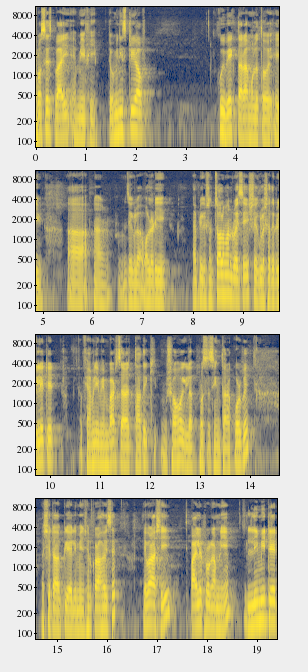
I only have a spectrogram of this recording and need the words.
processed by MEFI তো মিনিস্ট্রি অফ কুইবেক তারা মূলত এই আপনার যেগুলো অলরেডি অ্যাপ্লিকেশন চলমান রয়েছে সেগুলোর সাথে রিলেটেড ফ্যামিলি মেম্বার যারা তাদের সহ এগুলো প্রসেসিং তারা করবে সেটা ক্লিয়ারলি মেনশন করা হয়েছে। এবার আসি পাইলট প্রোগ্রাম নিয়ে limited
